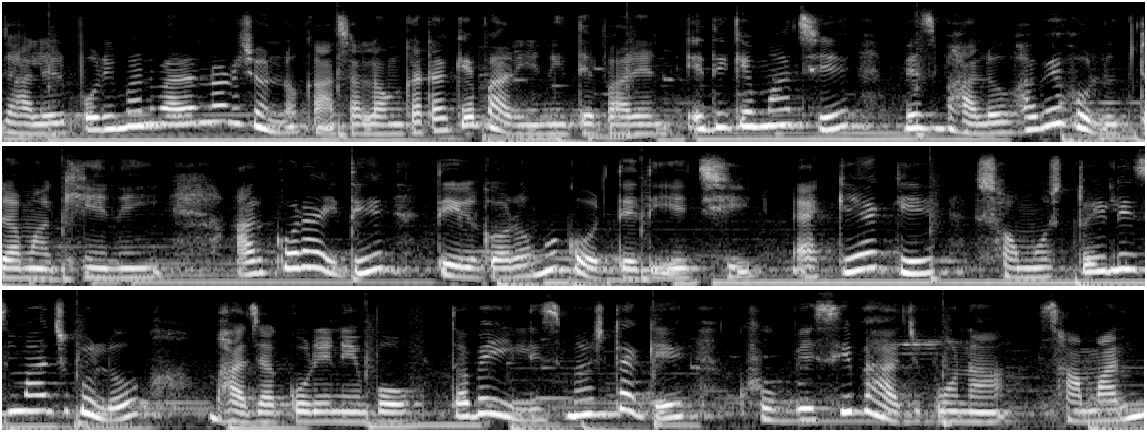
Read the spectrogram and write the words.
ঝালের পরিমাণ বাড়ানোর জন্য কাঁচা লঙ্কাটাকে বাড়িয়ে নিতে পারেন। এদিকে মাছে বেশ ভালোভাবে হলুদটা মাখিয়ে নেই। আর কড়াইতে তেল গরমও করতে দিয়েছি। একে একে সমস্ত ইলিশ মাছগুলো ভাজা করে নেব। তবে ইলিশ মাছটাকে খুব বেশি ভাজবো না। সামান্য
